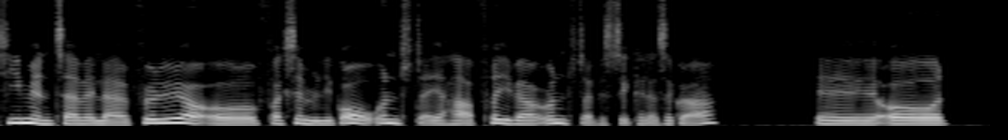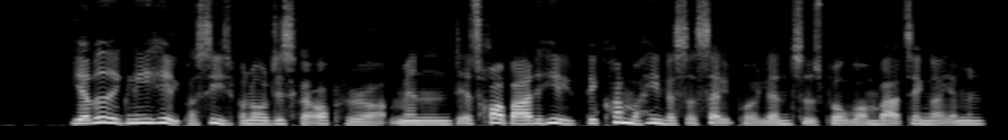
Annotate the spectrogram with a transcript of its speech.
teamintervaller, jeg følger, og for eksempel i går onsdag, jeg har fri hver onsdag, hvis det kan lade sig gøre. Øh, og jeg ved ikke lige helt præcis, hvornår det skal ophøre, men jeg tror bare, det, helt, det kommer helt af sig selv på et eller andet tidspunkt, hvor man bare tænker, jamen,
